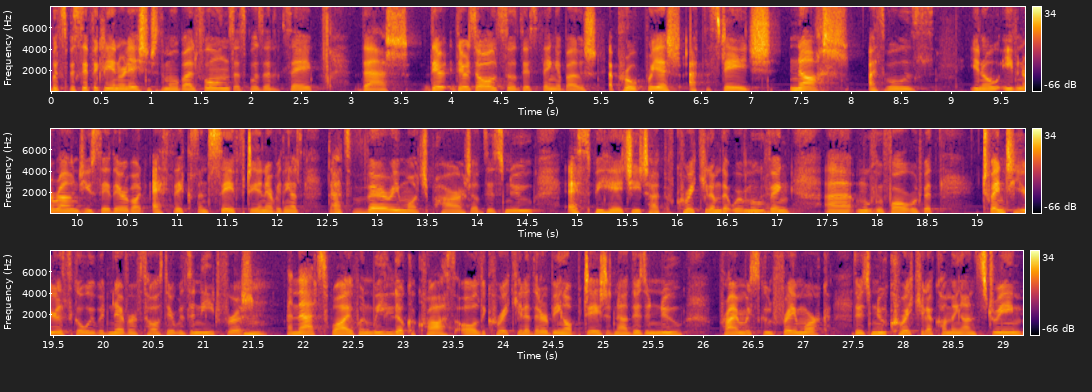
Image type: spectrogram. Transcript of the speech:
But specifically in relation to the mobile phones, I suppose I'd say that there, there's also this thing about appropriate at the stage, not, I suppose, you know, even around you say there about ethics and safety and everything else. That's very much part of this new SPHE type of curriculum that we're moving uh, moving forward with. 20 years ago, we would never have thought there was a need for it. Mm. And that's why when we look across all the curricula that are being updated now, there's a new primary school framework, there's new curricula coming on stream,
